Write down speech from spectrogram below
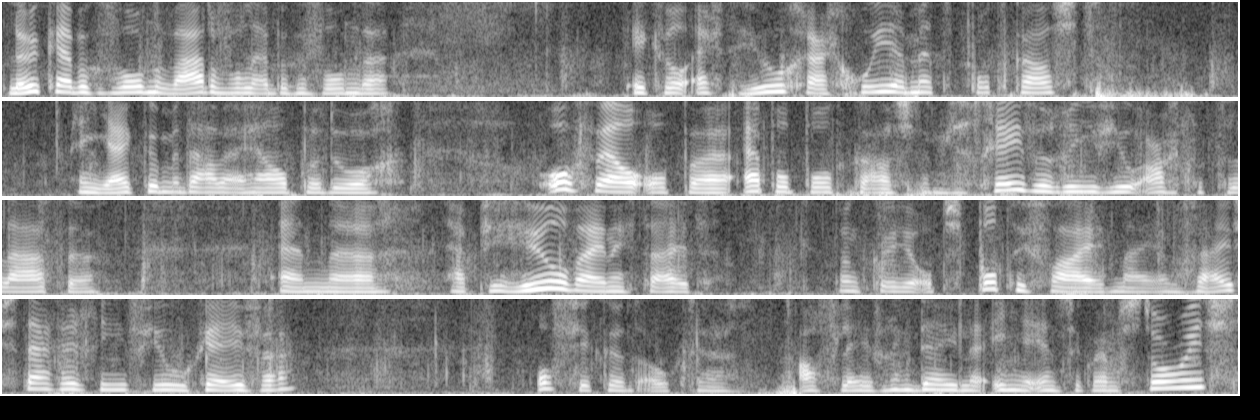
leuk hebben gevonden, waardevol hebben gevonden. Ik wil echt heel graag groeien met de podcast. En jij kunt me daarbij helpen door ofwel op uh, Apple Podcast een geschreven review achter te laten. En uh, heb je heel weinig tijd, dan kun je op Spotify mij een 5 sterren review geven. Of je kunt ook de aflevering delen in je Instagram stories.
